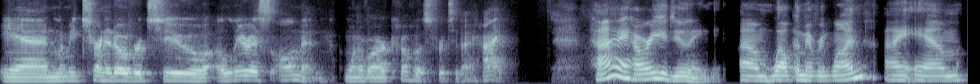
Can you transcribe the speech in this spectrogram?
And let me turn it over to Aliris Allman, one of our co-hosts for today. Hi. Hi, how are you doing? Um, welcome everyone. I am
